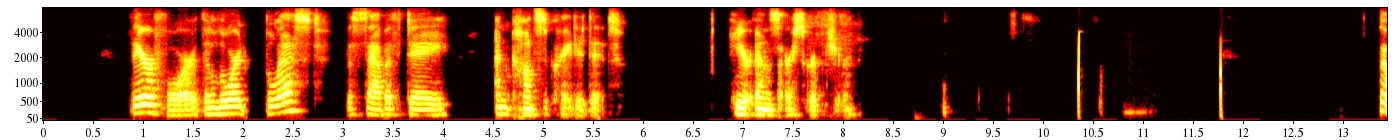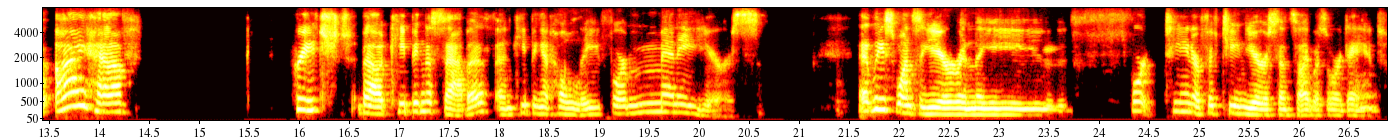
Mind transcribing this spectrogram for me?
Therefore, the Lord blessed the Sabbath day and consecrated it. Here ends our scripture. So I have preached about keeping the Sabbath and keeping it holy for many years, at least once a year in the 14 or 15 years since I was ordained.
